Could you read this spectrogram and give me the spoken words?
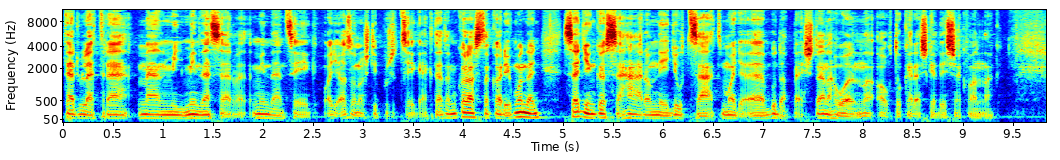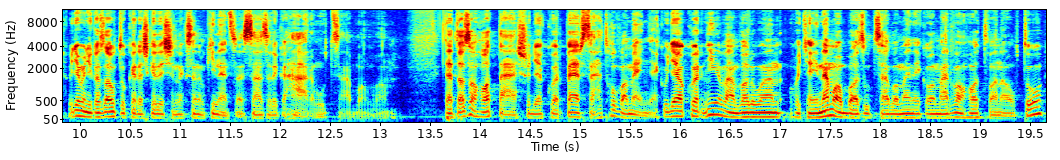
területre men minden, szerve, minden cég, vagy azonos típusú cégek. Tehát amikor azt akarjuk mondani, hogy szedjünk össze három-négy utcát, magyar Budapesten, ahol autókereskedések vannak. Ugye mondjuk az autókereskedésének szerintem 90%-a három utcában van. Tehát az a hatás, hogy akkor persze, hát hova menjek? Ugye akkor nyilvánvalóan, hogyha én nem abba az utcába mennék, ahol már van 60 autó,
